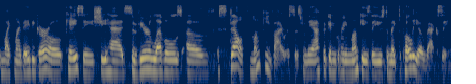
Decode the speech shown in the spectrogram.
like my baby girl Casey, she had severe levels of stealth monkey viruses from the African green monkeys they used to make the polio vaccine.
